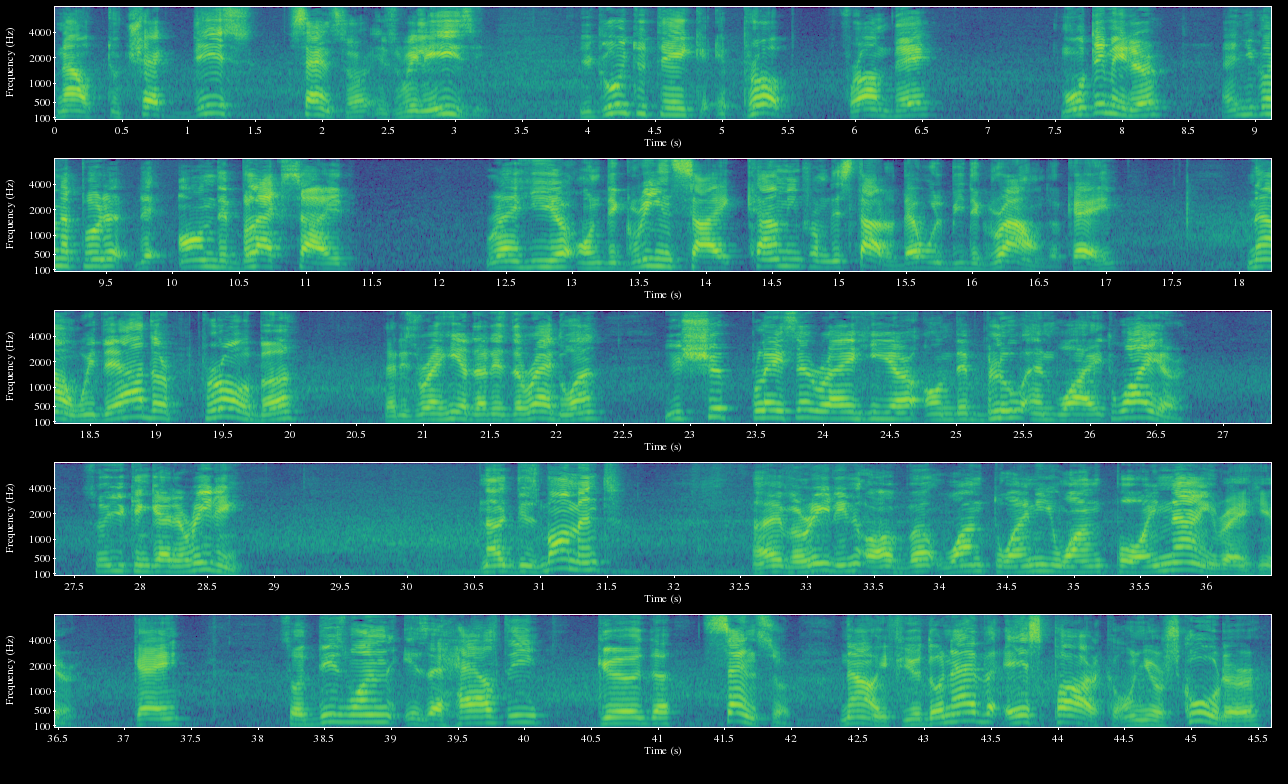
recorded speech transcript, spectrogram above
now to check this sensor is really easy. You're going to take a probe from the multimeter and you're going to put it on the black side right here on the green side coming from the starter. That will be the ground, okay? Now with the other probe, that is right here, that is the red one, you should place it right here on the blue and white wire so you can get a reading. Now at this moment, I have a reading of uh, 121.9 right here, okay? So this one is a healthy, good sensor. Now, if you don't have a spark on your scooter,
